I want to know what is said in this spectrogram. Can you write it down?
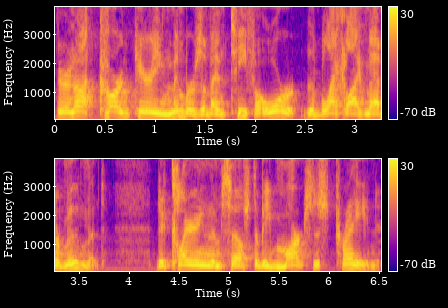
They're not card carrying members of Antifa or the Black Lives Matter movement, declaring themselves to be Marxist trained.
